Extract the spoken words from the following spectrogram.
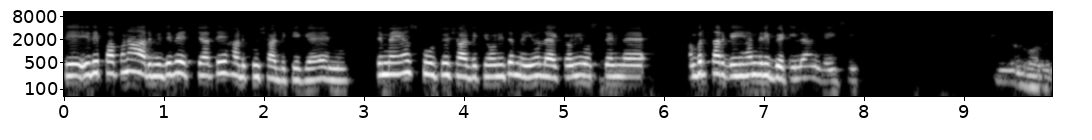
ਤੇ ਇਹਦੇ ਪਾਪਾ ਨਾ ਆਰਮੀ ਦੇ ਵਿੱਚ ਆ ਤੇ ਸਾਡੇ ਕੋਲ ਛੱਡ ਕੇ ਗਏ ਇਹਨੂੰ। ਤੇ ਮੈਂ ਉਹ ਸਕੂਲ ਚੋਂ ਛੱਡ ਕੇ ਆਉਣੀ ਤੇ ਮੈਂ ਉਹ ਲੈ ਕੇ ਆਉਣੀ। ਉਸ ਦਿਨ ਮੈਂ ਅੰਮ੍ਰਿਤਸਰ ਗਈ ਹਾਂ ਮੇਰੀ ਬੇਟੀ ਲੈਣ ਗਈ ਸੀ। ਕੀ ਗੱਲਬਾਤ ਹੈ?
